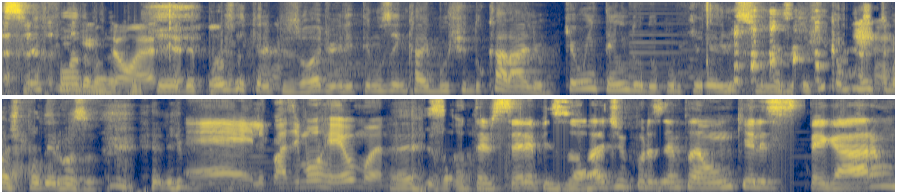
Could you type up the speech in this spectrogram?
Isso é foda, mano. Então, porque é- depois daquele episódio, ele tem um Zenkaibushi do caralho. Que eu entendo do porquê é isso, mas ele fica muito mais poderoso. Ele... É, ele quase morreu, mano. É. O terceiro episódio, por exemplo, é um que eles pegaram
